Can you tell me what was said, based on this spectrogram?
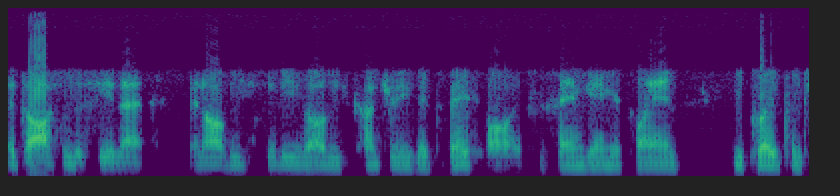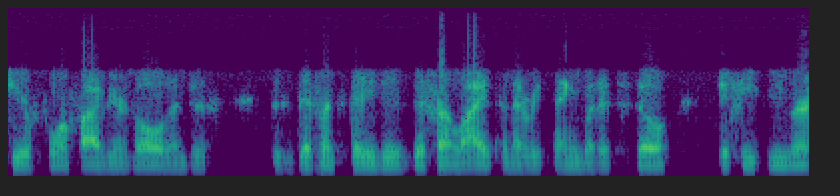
it's awesome to see that in all these cities all these countries it's baseball it's the same game you're playing you played since you were four or five years old and just just different stages different lights and everything but it's still if you, you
